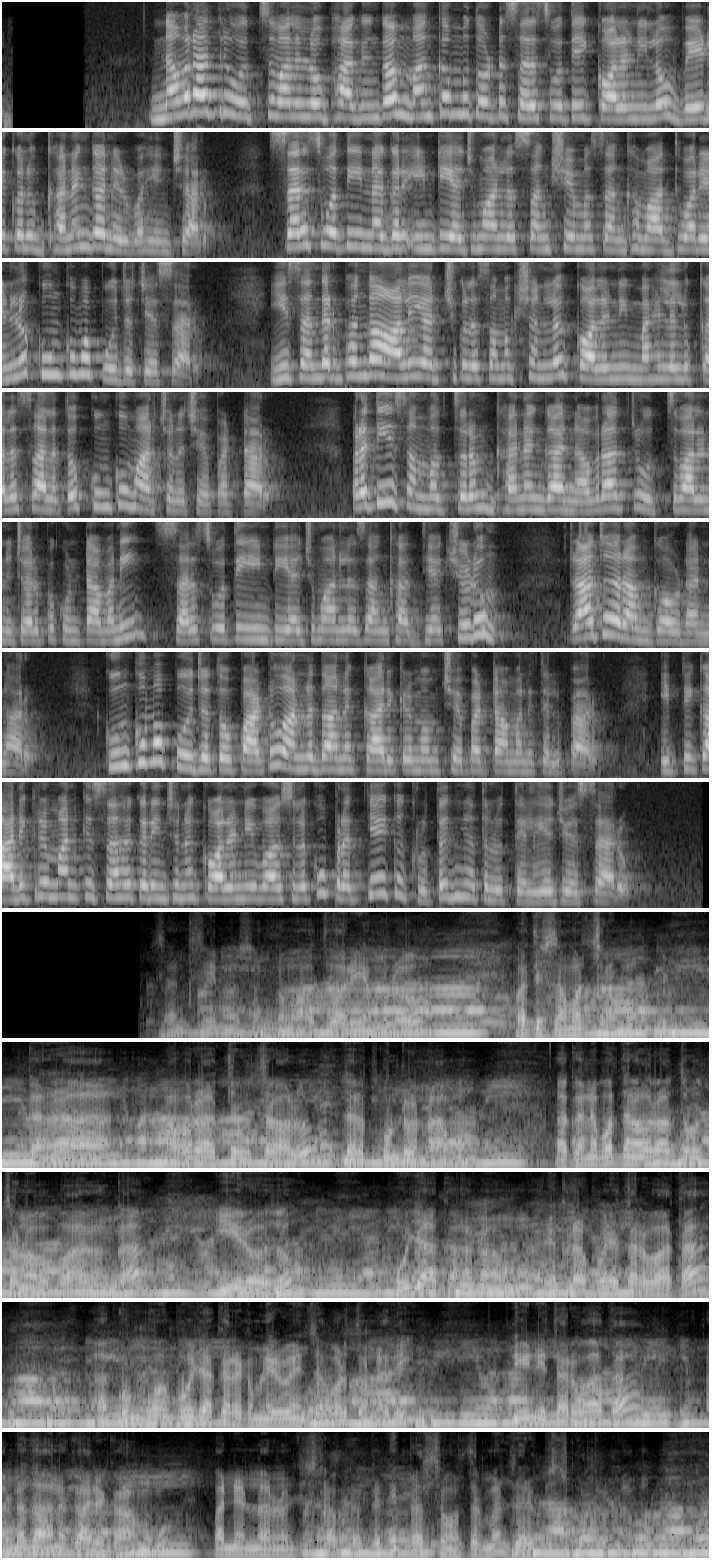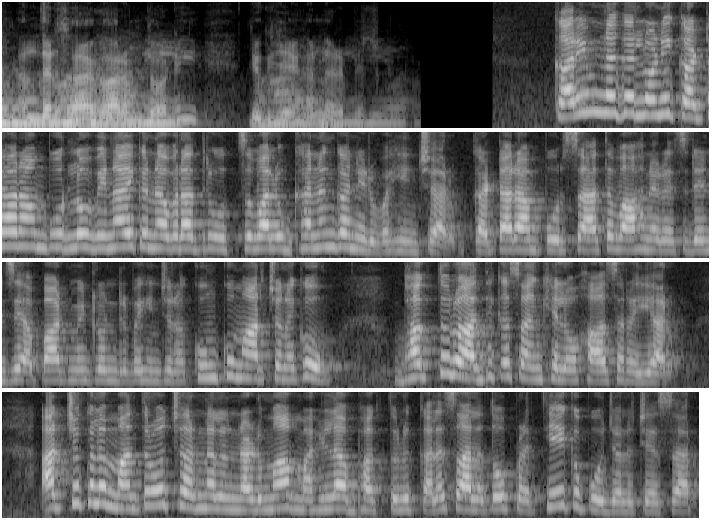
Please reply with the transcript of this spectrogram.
నవరాత్రి ఉత్సవాలలో భాగంగా మంకమ్మ తోట సరస్వతి కాలనీలో వేడుకలు ఘనంగా నిర్వహించారు. సరస్వతి నగర్ ఇంటి యజమానుల సంక్షేమ సంఘం ఆధ్వర్యంలో కుంకుమ పూజ చేశారు. ఈ సందర్భంగా ఆలయ అర్చకుల సమక్షంలో కాలనీ మహిళలు కలశాలతో కుంకుమార్చన చేపట్టారు. ప్రతి సంవత్సరం ఘనంగా నవరాత్రి ఉత్సవాలను జరుపుకుంటామని సరస్వతి ఇంటి యజమానుల సంఘ అధ్యక్షుడు రాజారాం గౌడ్ అన్నారు. కుంకుమ పూజతో పాటు అన్నదాన కార్యక్రమం చేపట్టామని తెలిపారు. ఇట్టి కార్యక్రమానికి సహకరించిన కాలనీ వాసులకు ప్రత్యేక కృతజ్ఞతలు తెలియజేశారు. సంక్షేమ సంఘం ఆధ్వర్యంలో ప్రతి సంవత్సరము గణ నవరాత్రి ఉత్సవాలు జరుపుకుంటున్నాము. ఆ గణపతి నవరాత్రి ఉత్సవంలో భాగంగా ఈరోజు పూజా కార్యక్రమం రెగ్యులర్ పూజ తర్వాత కుంకుమ పూజా కార్యక్రమం నిర్వహించబడుతున్నది. దీని తర్వాత అన్నదాన కార్యక్రమం పన్నెండున్నర నుంచి స్టార్ట్ అవుతుంది. ప్రతి సంవత్సరం జరిపించుకుంటున్నాము. అందరి సహకారంతో దిగ్విజయంగా నడిపించుకుంటున్నాం కరీంనగర్లోని కట్టారాంపూర్లో వినాయక నవరాత్రి ఉత్సవాలు ఘనంగా నిర్వహించారు. కట్టారాంపూర్ శాతవాహన రెసిడెన్సీ అపార్ట్మెంట్లో నిర్వహించిన కుంకుమార్చనకు భక్తులు అధిక సంఖ్యలో హాజరయ్యారు. అర్చకుల మంత్రోచ్చరణల నడుమ మహిళా భక్తులు కలశాలతో ప్రత్యేక పూజలు చేశారు.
